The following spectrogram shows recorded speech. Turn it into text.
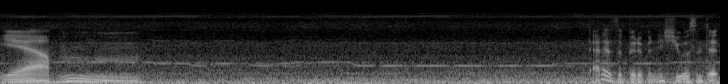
Yeah, hmm... That is a bit of an issue, isn't it?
